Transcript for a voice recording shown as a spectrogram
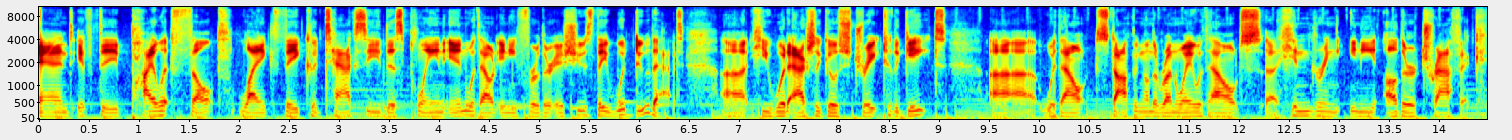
And if the pilot felt like they could taxi this plane in without any further issues, they would do that. Uh, he would actually go straight to the gate uh, without stopping on the runway, without uh, hindering any other traffic.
